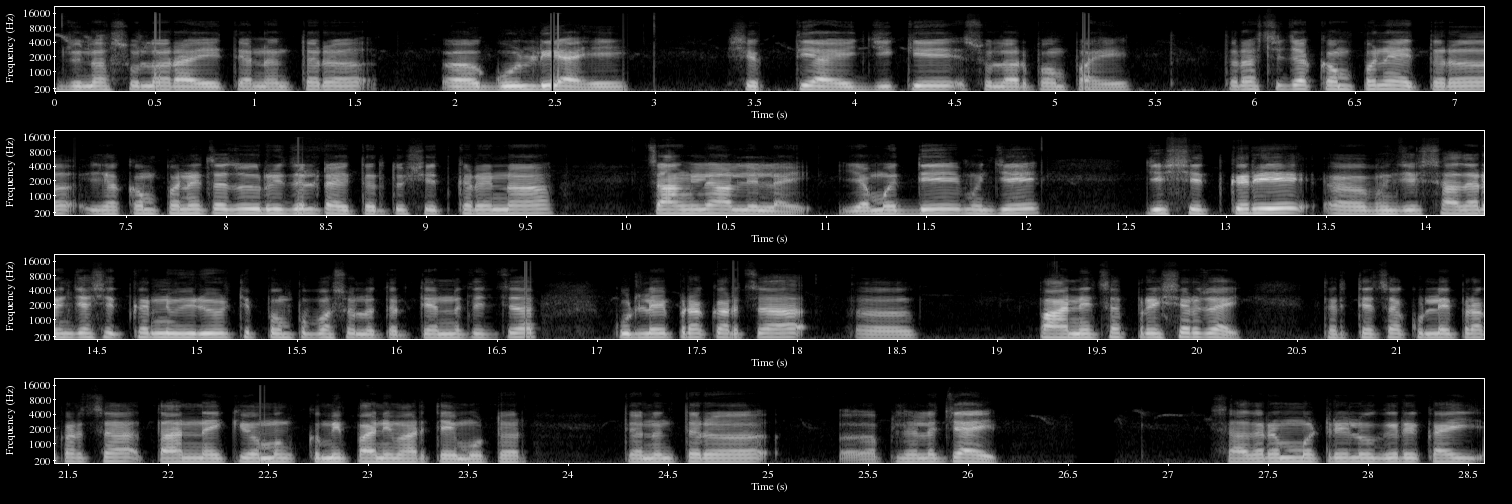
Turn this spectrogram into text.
जुना सोलर आहे त्यानंतर गोल्डी आहे शक्ती आहे जी के सोलार पंप आहे. तर अशा ज्या कंपन्या आहेत तर या कंपन्याचा जो रिझल्ट आहे तर तो शेतकऱ्यांना चांगला आलेला आहे. यामध्ये म्हणजे जे शेतकरी म्हणजे साधारण ज्या शेतकऱ्यांनी विहिरीवरती पंप बसवला तर त्यांना त्याचा कुठल्याही प्रकारचा पाण्याचा प्रेशर जो आहे तर त्याचा कुठल्याही प्रकारचा ताण नाही किंवा मग कमी पाणी मारते आहे मोटर त्यानंतर आपल्याला जे आहे साधारण मटेरियल वगैरे काही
